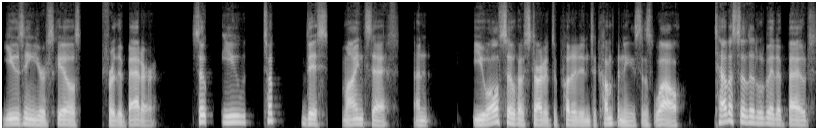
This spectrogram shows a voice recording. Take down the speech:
using your skills for the better. So you took this mindset and you also have started to put it into companies as well. Tell us a little bit about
